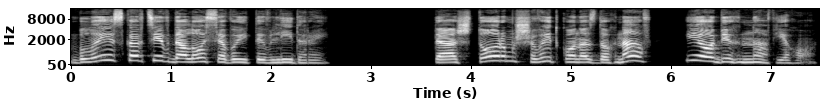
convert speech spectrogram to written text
блискавці вдалося вийти в лідери. Та шторм швидко наздогнав і обігнав його.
